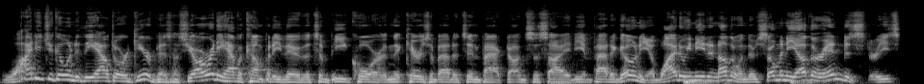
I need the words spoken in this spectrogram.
Why did you go into the outdoor gear business? You already have a company there that's a B Corp and that cares about its impact on society in Patagonia. Why do we need another one? There's so many other industries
